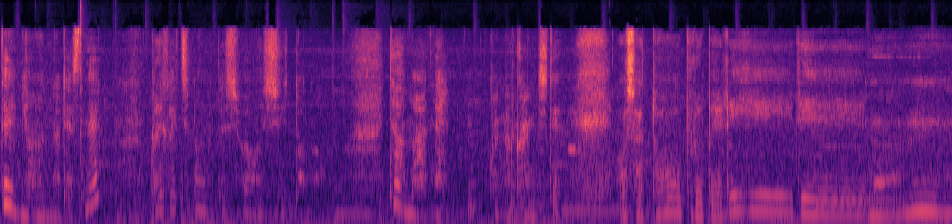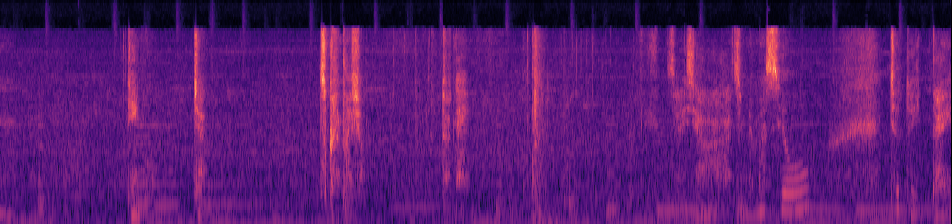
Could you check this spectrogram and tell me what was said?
て日本のですね。これが一番私は美味しいと思う。ではまあねこんな感じでお砂糖ブルーベリーレモンりんごじゃあ作りましょう。とね。それじゃあ始めますよ。ちょっと一回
